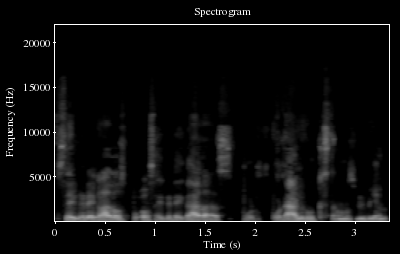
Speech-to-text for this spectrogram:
segregados o segregadas por, por algo que estamos viviendo.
